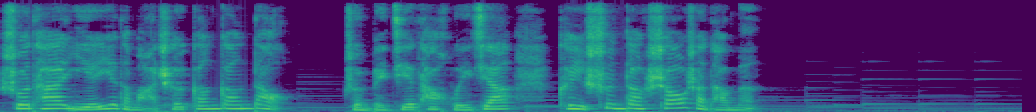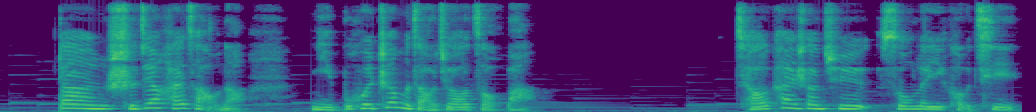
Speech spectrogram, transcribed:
说他爷爷的马车刚刚到，准备接他回家，可以顺道捎上他们。但时间还早呢，你不会这么早就要走吧？乔看上去松了一口气，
